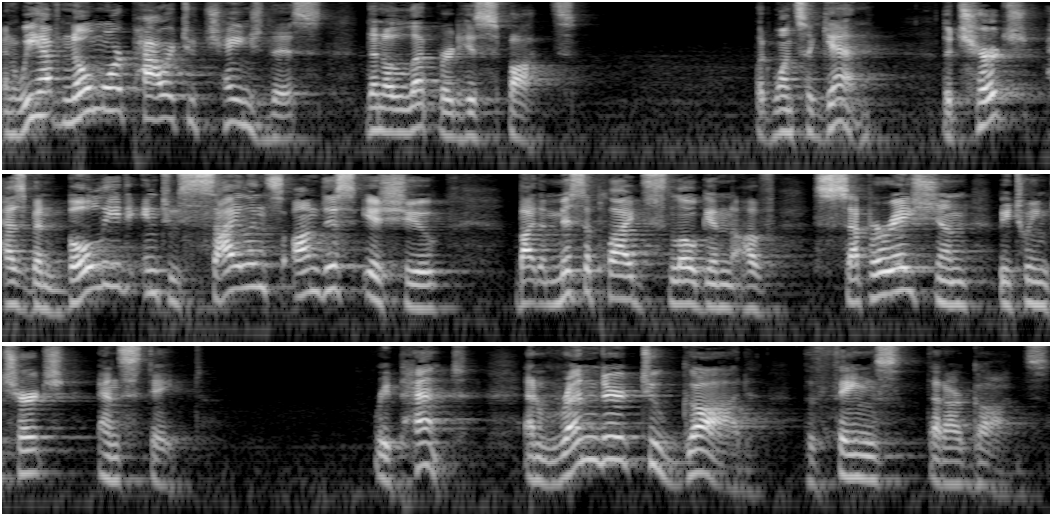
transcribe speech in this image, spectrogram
and we have no more power to change this than a leopard his spots. But once again, the church has been bullied into silence on this issue by the misapplied slogan of separation between church and state. Repent and render to God the things that are God's.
